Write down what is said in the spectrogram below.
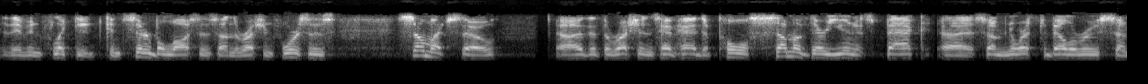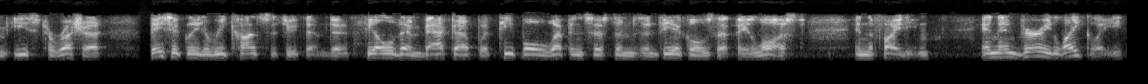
They've inflicted considerable losses on the Russian forces, so much so uh, that the Russians have had to pull some of their units back, uh, some north to Belarus, some east to Russia, basically to reconstitute them, to fill them back up with people, weapon systems, and vehicles that they lost in the fighting. And then, very likely,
